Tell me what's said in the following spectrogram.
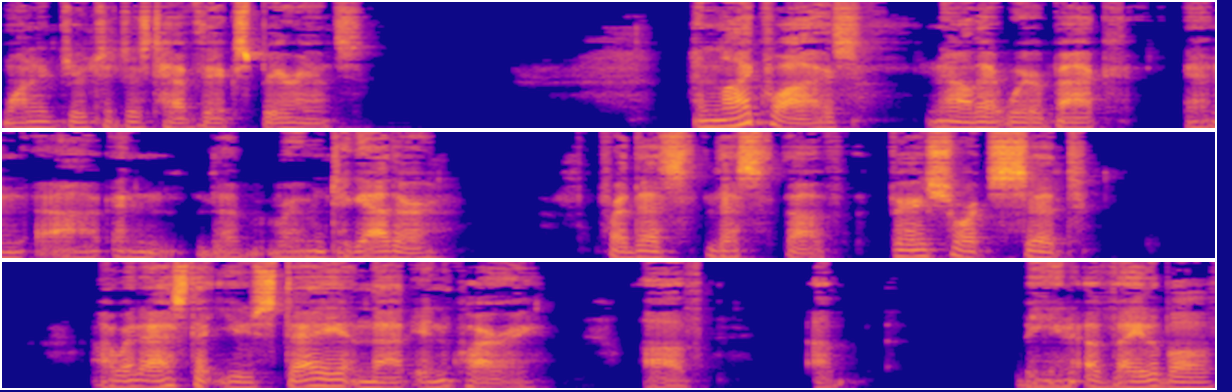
wanted you to just have the experience. And likewise, now that we're back in uh, in the room together for this this uh, very short sit, I would ask that you stay in that inquiry of uh, being available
